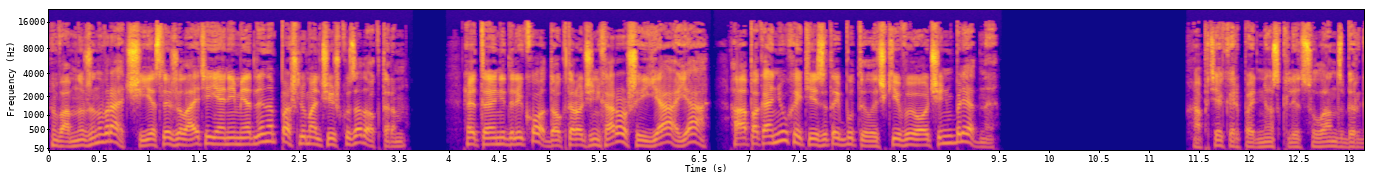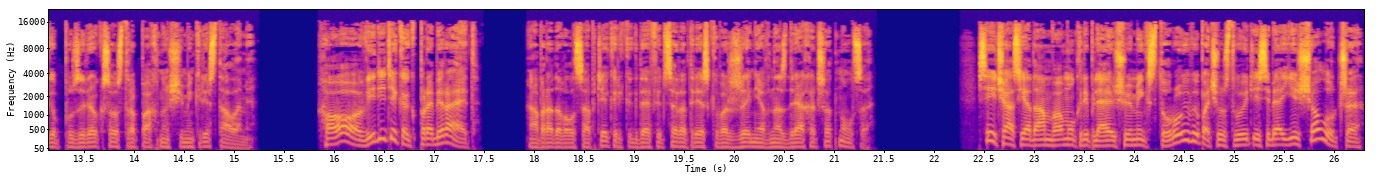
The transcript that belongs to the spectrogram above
Вам нужен врач. Если желаете, я немедленно пошлю мальчишку за доктором. Это недалеко, доктор очень хороший, я, я. А пока нюхайте из этой бутылочки, вы очень бледны. Аптекарь поднес к лицу Ландсберга пузырек с остро пахнущими кристаллами. «О, видите, как пробирает?» — обрадовался аптекарь, когда офицер от резкого жжения в ноздрях отшатнулся. «Сейчас я дам вам укрепляющую микстуру, и вы почувствуете себя еще лучше».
